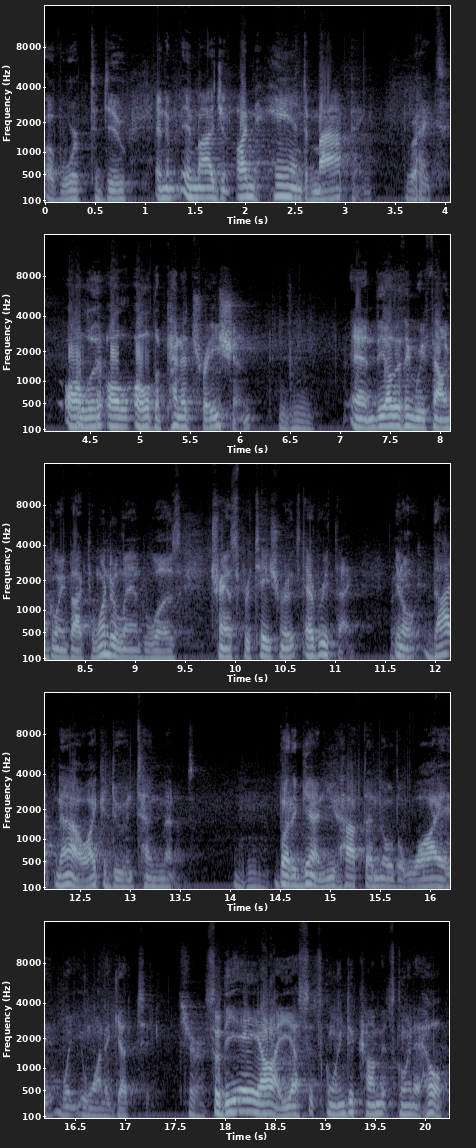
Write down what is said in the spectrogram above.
of work to do. And imagine, I'm hand mapping Right. all the, all, all the penetration. Mm-hmm. And the other thing we found going back to Wonderland was transportation routes, everything. Right. You know, that now I could do in 10 minutes. Mm-hmm. But again, you have to know the why, what you want to get to. Sure. So the AI, yes, it's going to come, it's going to help,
